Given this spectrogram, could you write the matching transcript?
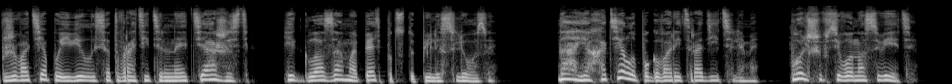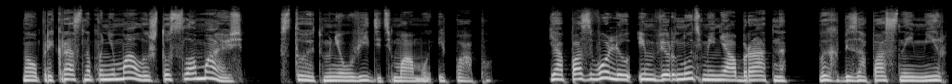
В животе появилась отвратительная тяжесть, и к глазам опять подступили слезы. Да, я хотела поговорить с родителями. Больше всего на свете но прекрасно понимала, что сломаюсь, стоит мне увидеть маму и папу. Я позволю им вернуть меня обратно в их безопасный мир,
